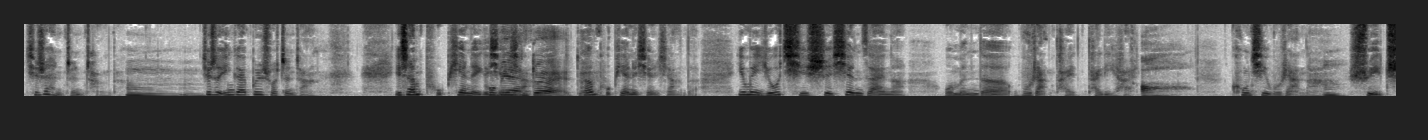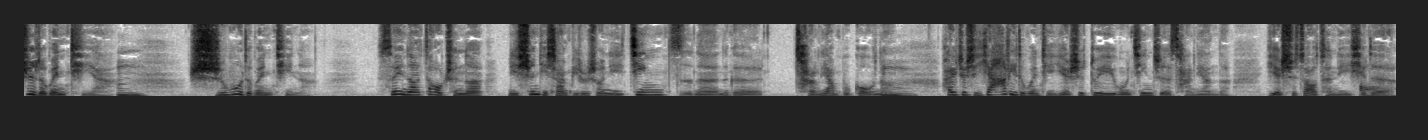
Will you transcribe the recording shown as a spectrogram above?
其实很正常的，嗯嗯，就是应该不是说正常，也是很普遍的一个现象，对对，很普遍的现象的。因为尤其是现在呢，我们的污染太太厉害，哦，空气污染呐、嗯。水质的问题呀、嗯。食物的问题呢，所以呢，造成呢，你身体上，比如说你精子的那个产量不够呢，嗯。还有就是压力的问题，也是对于我们精子的产量呢，也是造成了一些的、哦。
